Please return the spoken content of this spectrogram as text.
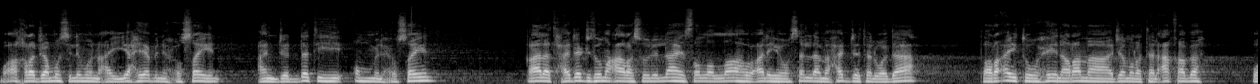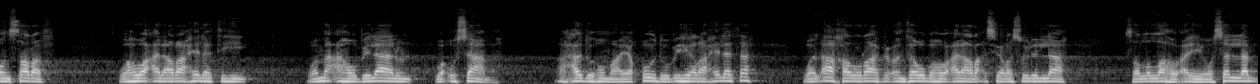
وأخرج مسلم عن يحيى بن حسين عن جدته أم الحسين قالت حججت مع رسول الله صلى الله عليه وسلم حجة الوداع فرأيته حين رمى جمرة العقبة وانصرف وهو على راحلته ومعه بلال وأسامة. أحدهما يقود به راحلته والآخر رافع ثوبه على رأس رسول الله صلى الله عليه وسلم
